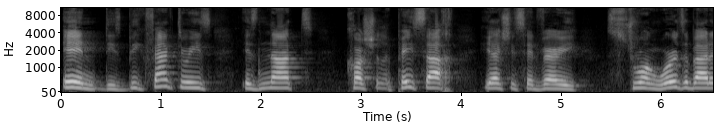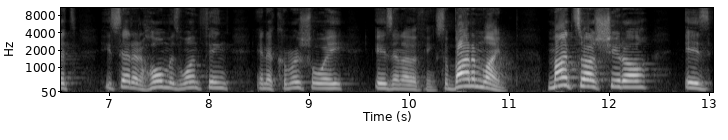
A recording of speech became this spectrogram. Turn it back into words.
in these big factories is not kosher le Pesach. He actually said very strong words about it. He said at home is one thing, in a commercial way is another thing. So bottom line, matzah shiro is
